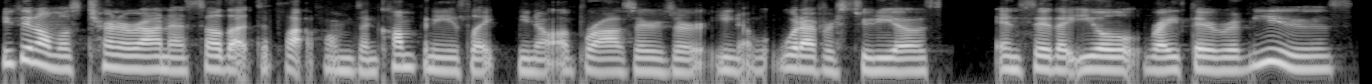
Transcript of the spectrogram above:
You can almost turn around and sell that to platforms and companies like, you know, a Brazzers or, you know, whatever studios and say that you'll write their reviews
